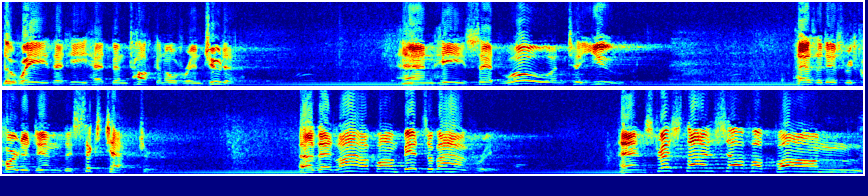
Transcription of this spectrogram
the way that he had been talking over in Judah. And he said, Woe unto you, as it is recorded in the sixth chapter, uh, that lie upon beds of ivory, and stretch thyself upon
